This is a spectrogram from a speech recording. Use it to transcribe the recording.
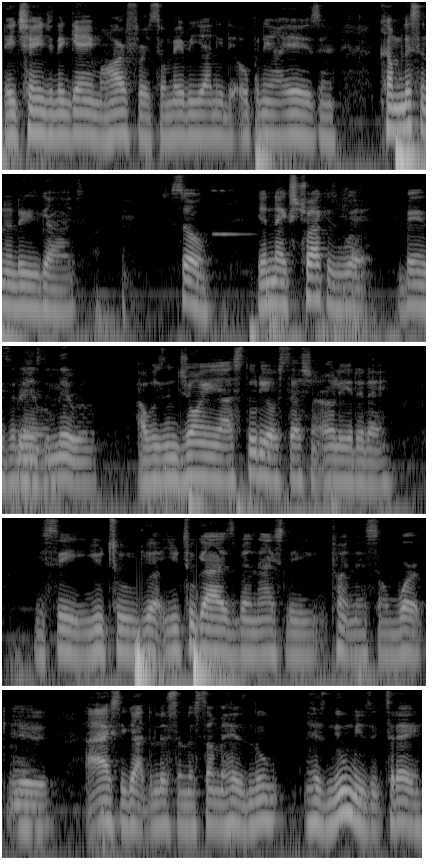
they changing the game in Hartford. So maybe y'all need to open your ears and come listen to these guys. So your next track is with Benz De Niro. De Niro. I was enjoying your studio session earlier today. You see, you two, you two guys been actually putting in some work. And Yeah. I actually got to listen to some of his new his new music today.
